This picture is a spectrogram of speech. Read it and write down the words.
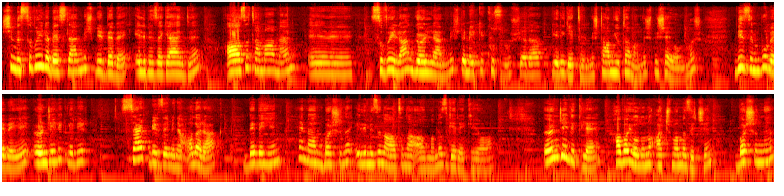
Şimdi sıvıyla beslenmiş bir bebek elimize geldi. Ağzı tamamen e, sıvıyla göllenmiş. Demek ki kusmuş ya da geri getirmiş, tam yutamamış bir şey olmuş. Bizim bu bebeği öncelikle bir sert bir zemine alarak bebeğin hemen başını elimizin altına almamız gerekiyor. Öncelikle hava yolunu açmamız için başını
